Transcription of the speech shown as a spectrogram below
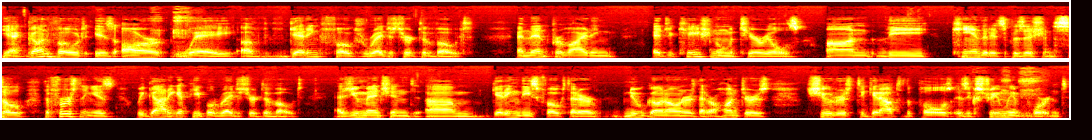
Yeah, Gun Vote is our way of getting folks registered to vote and then providing educational materials on the candidate's position. So the first thing is we got to get people registered to vote as you mentioned, um, getting these folks that are new gun owners, that are hunters, shooters, to get out to the polls is extremely important.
